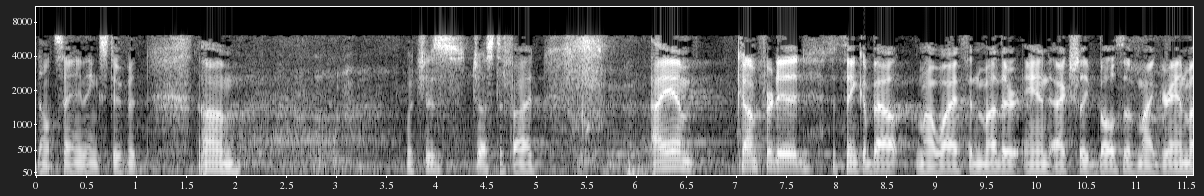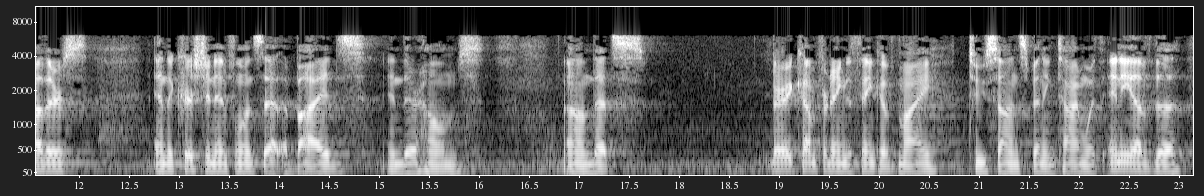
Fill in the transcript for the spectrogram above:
don't say anything stupid. Um, which is justified. I am comforted to think about my wife and mother and actually both of my grandmothers and the Christian influence that abides in their homes. Um, that's very comforting to think of my two sons spending time with any of the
